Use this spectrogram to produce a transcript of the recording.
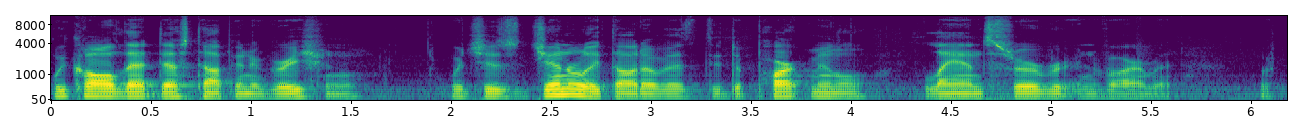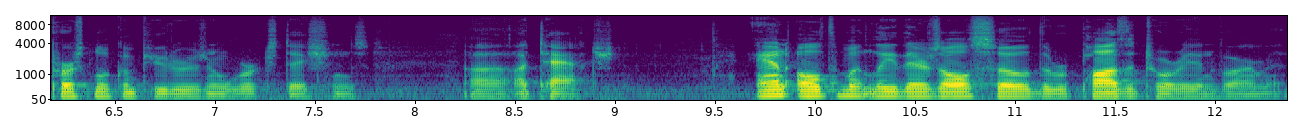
We call that desktop integration, which is generally thought of as the departmental LAN server environment with personal computers and workstations uh, attached. And ultimately, there's also the repository environment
